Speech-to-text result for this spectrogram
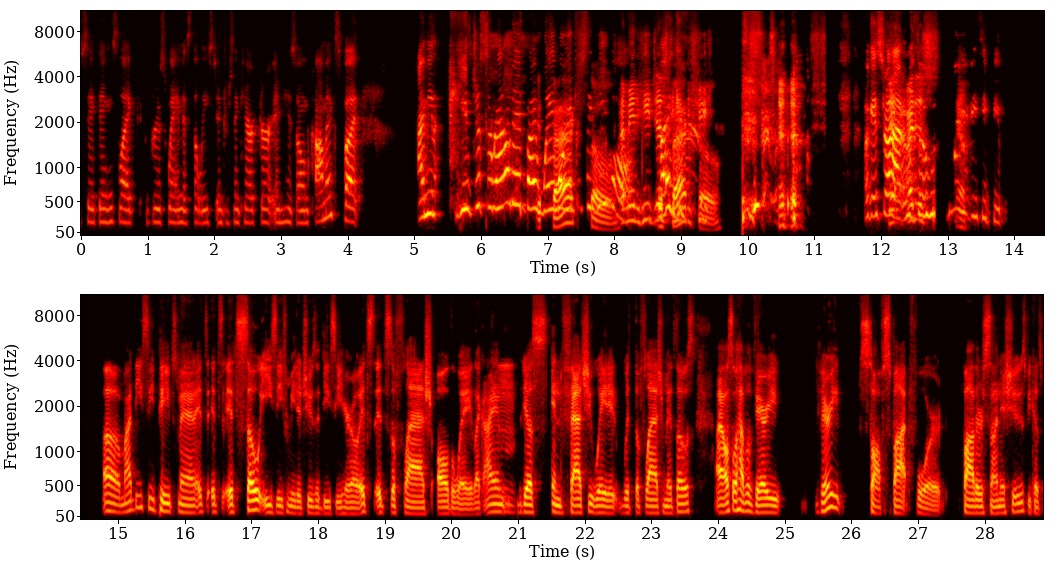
say things like Bruce Wayne is the least interesting character in his own comics, but I mean, he's just surrounded by It's way more interesting though. people. I mean, he just like- facts he, okay, Straw Yeah, Hat, I who- who, just- who are yeah. your DC people? Oh, my DC peeps, man. It's it's it's so easy for me to choose a DC hero. It's it's the Flash all the way. Like I am Mm. just infatuated with the Flash mythos. I also have a very very soft spot for father son issues because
